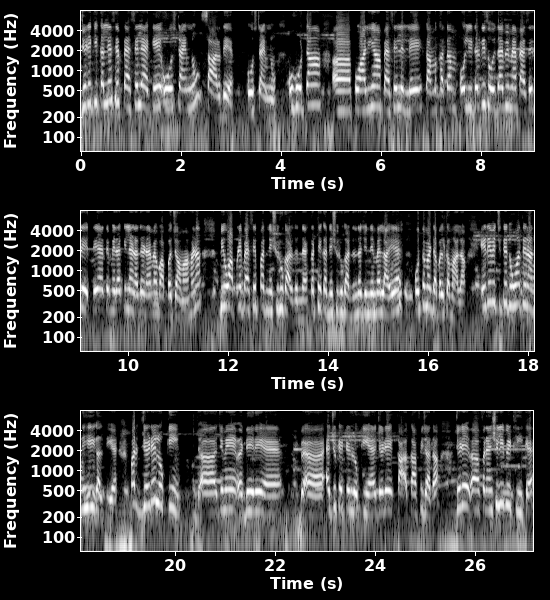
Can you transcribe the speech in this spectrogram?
ਜਿਹੜੇ ਕਿ ਇਕੱਲੇ ਸਿਰਫ ਪੈਸੇ ਲੈ ਕੇ ਉਸ ਟਾਈਮ ਨੂੰ ਸਾਰਦੇ ਆ ਉਸ ਟਾਈਮ ਨੂੰ। ਉਹ ਵੋਟਾਂ ਅਹ, ਪੈਸੇ ਲੈ ਲੇ ਕੰਮ ਖਤਮ। ਉਹ ਲੀਡਰ ਵੀ ਸੋਚਦਾ ਵੀ ਮੈਂ ਪੈਸੇ ਦੇ ਆ ਤੇ ਮੇਰਾ ਕੀ ਲੈਣਾ ਦੇਣਾ ਮੈਂ ਵਾਪਸ ਜਾਵਾਂ ਹਨਾ? ਵੀ ਉਹ ਆਪਣੇ ਪੈਸੇ ਭਰਨੇ ਸ਼ੁਰੂ ਕਰ ਦਿੰਦਾ ਇਕੱਠੇ ਕਰਨੇ ਸ਼ੁਰੂ ਕਰ ਦਿੰਦਾ ਜਿੰਨੇ ਮੈਂ ਲਾਏ ਹੈ ਉਹ ਤੋਂ ਮੈਂ ਡਬਲ ਕਮਾ ਲਾਂ। ਇਹਦੇ ਵਿੱਚ ਤੇ ਦੋਵਾਂ ਧਿਰਾਂ ਦੀ ਹੀ ਗਲਤੀ ਹੈ। ਪਰ ਜਿਹੜੇ ਲੋਕੀ ਜਿਵੇਂ ਡੇਰੇ ਹੈ ਐਜੂਕੇਟਿਡ ਲੋਕੀ ਹੈ, ਜਿਹੜੇ ਕਾਫੀ ਜ਼ਿਆਦਾ, ਜਿਹੜੇ ਫਾਈਨੈਂਸ਼ੀਅਲੀ ਵੀ ਠੀਕ ਹੈ,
